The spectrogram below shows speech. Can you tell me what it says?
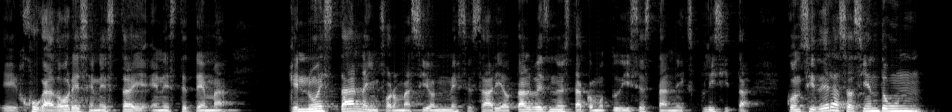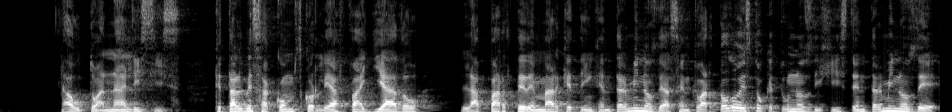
eh, jugadores en, esta, en este tema, que no está la información necesaria o tal vez no está, como tú dices, tan explícita. ¿Consideras haciendo un autoanálisis que tal vez a Comscore le ha fallado la parte de marketing en términos de acentuar todo esto que tú nos dijiste, en términos de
